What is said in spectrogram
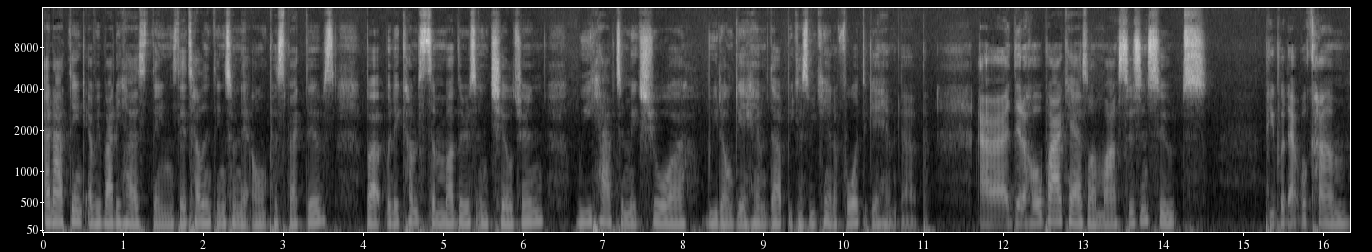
And I think everybody has things, they're telling things from their own perspectives. But when it comes to mothers and children, we have to make sure we don't get hemmed up because we can't afford to get hemmed up. I did a whole podcast on monsters and suits, people that will come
